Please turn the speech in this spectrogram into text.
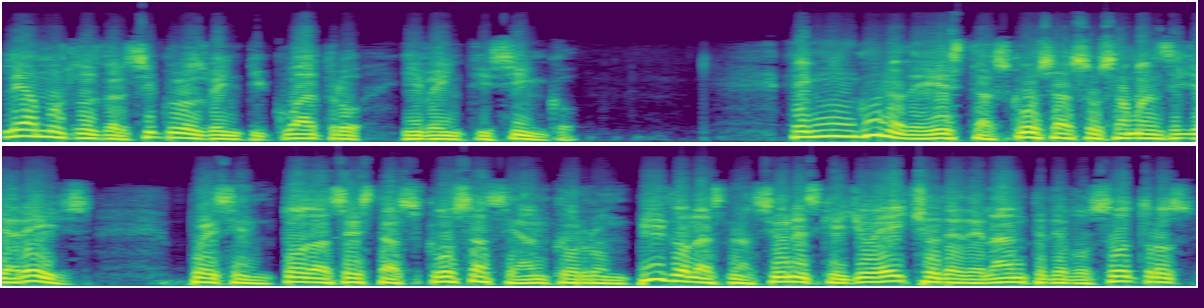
Leamos los versículos 24 y 25. En ninguna de estas cosas os amancillaréis, pues en todas estas cosas se han corrompido las naciones que yo he hecho de delante de vosotros,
